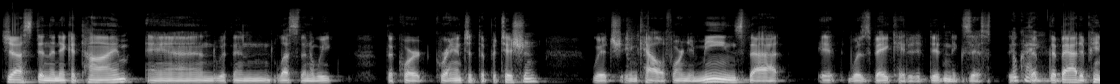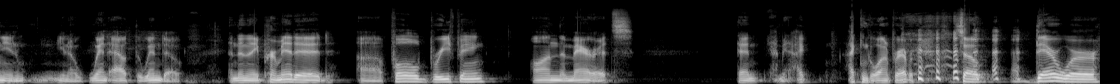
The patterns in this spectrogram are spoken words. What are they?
just in the nick of time. And within less than a week, the court granted the petition, which in California means that it was vacated. It didn't exist. The, Okay. the, the bad opinion, you know, went out the window, and then they permitted uh, full briefing on the merits. And I mean, I I can go on forever. so there were,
